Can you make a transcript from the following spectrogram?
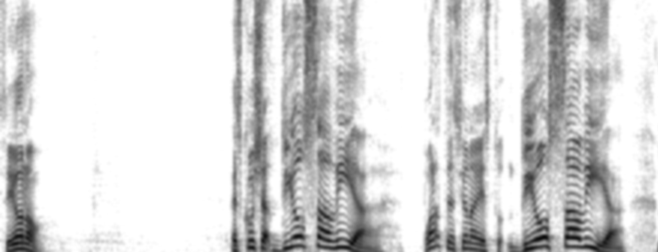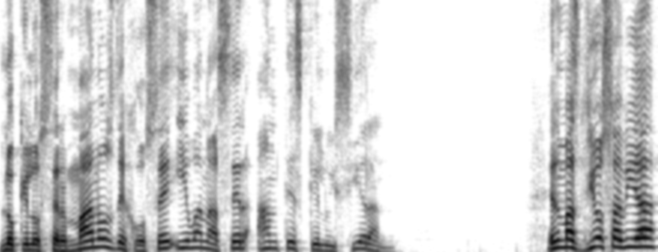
¿Sí o no? Escucha, Dios sabía Pon atención a esto. Dios sabía lo que los hermanos de José iban a hacer antes que lo hicieran. Es más, Dios sabía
